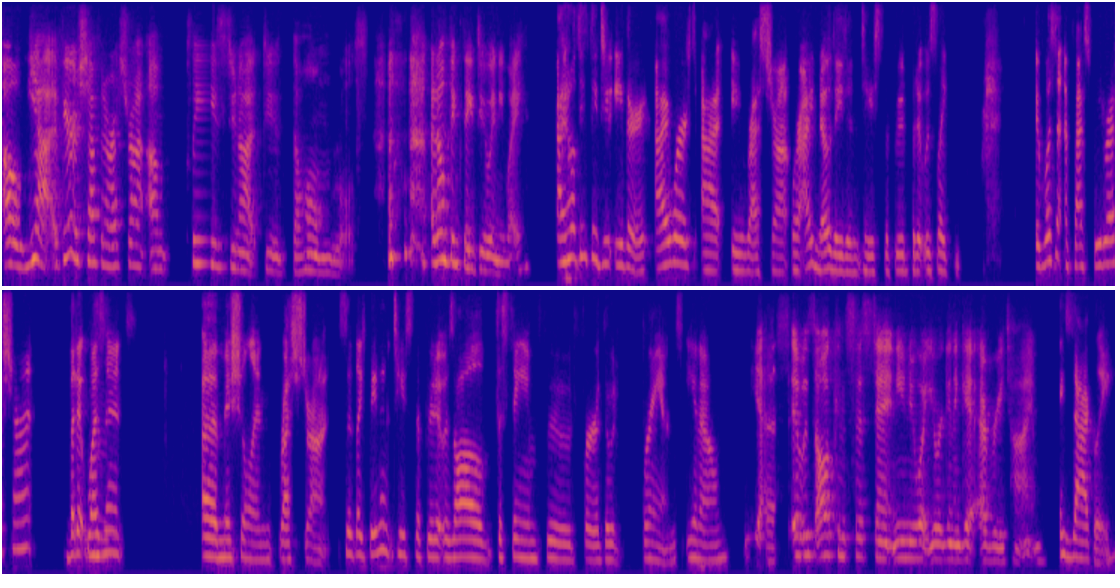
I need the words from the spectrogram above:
Oh yeah, if you're a chef in a restaurant, um please do not do the home rules. I don't think they do anyway. I don't think they do either. I worked at a restaurant where I know they didn't taste the food, but it was like it wasn't a fast food restaurant, but it mm-hmm. wasn't mm-hmm a Michelin restaurant. So like they didn't taste the food. It was all the same food for the brand, you know? Yes. It was all consistent and you knew what you were going to get every time. Exactly.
